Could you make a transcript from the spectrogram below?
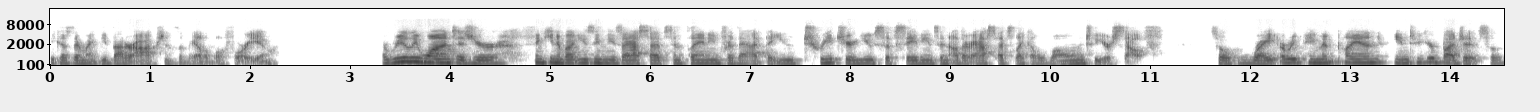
because there might be better options available for you. I really want, as you're thinking about using these assets and planning for that, that you treat your use of savings and other assets like a loan to yourself. So write a repayment plan into your budget so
